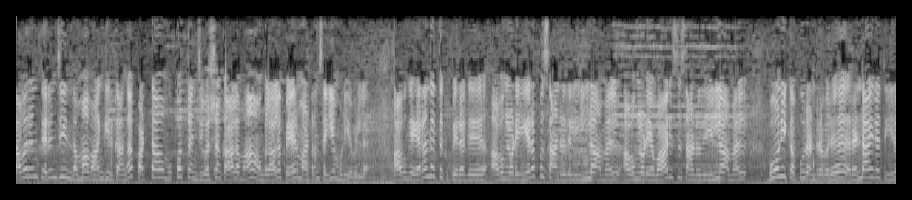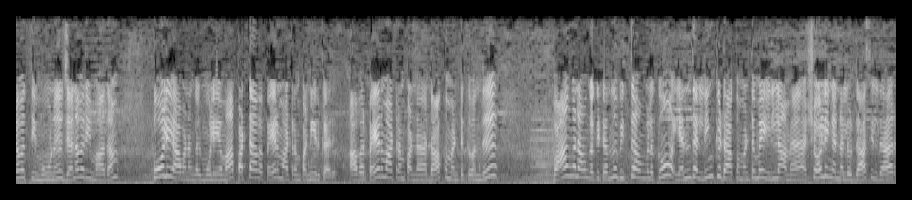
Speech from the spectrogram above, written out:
தவறுன்னு தெரிஞ்சு இந்த அம்மா வாங்கியிருக்காங்க. பட்டாவை முப்பத்தஞ்சு வருஷம் காலமா அவங்களால பெயர் மாற்றம் செய்ய முடியவில்லை. அவங்க இறந்ததுக்கு பிறகு அவங்களுடைய இறப்பு சான்றிதழ் இல்லாமல் அவங்களுடைய வாரிசு சான்றிதழ் இல்லாமல் போனி கபூர் என்றவர் ரெண்டாயிரத்தி இருபத்தி மூணு ஜனவரி மாதம் போலி ஆவணங்கள் மூலியமா பட்டாவை பெயர் மாற்றம் பண்ணியிருக்காரு. அவர் பெயர் மாற்றம் பண்ண டாக்குமெண்ட்டுக்கு வந்து வாங்கினவங்க கிட்ட இருந்து வித்தவங்களுக்கும் எந்த லிங்க் டாக்குமெண்ட்டுமே இல்லாம ஷோலிங்கநல்லூர் தாசில்தார்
